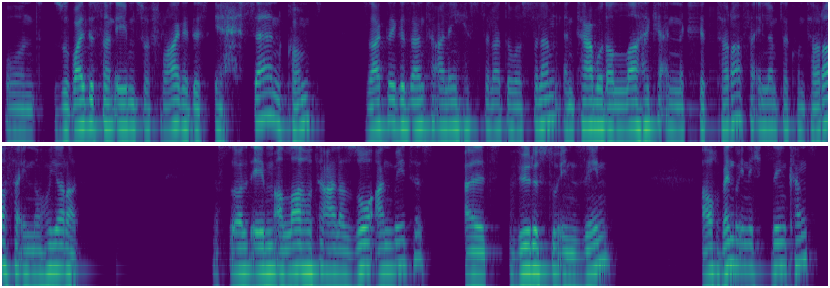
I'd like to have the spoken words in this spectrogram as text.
Und sobald es dann eben zur Frage des Ihsan kommt, sagt der Gesandte a.s. dass du halt eben Allah Ta'ala so anbetest, als würdest du ihn sehen. Auch wenn du ihn nicht sehen kannst,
